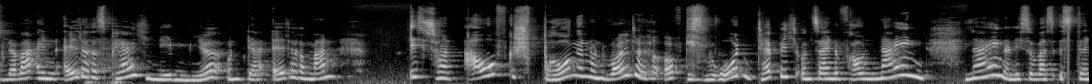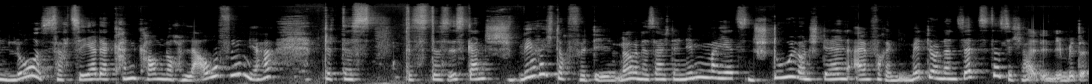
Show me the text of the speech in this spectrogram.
Und da war ein älteres Pärchen neben mir und der ältere Mann ist schon aufgesprungen und wollte auf diesen roten Teppich und seine Frau, nein, nein. Und ich so, was ist denn los? Sagt sie, ja, der kann kaum noch laufen, ja. Das, das, das, ist ganz schwierig doch für den, ne? Und dann sage ich, dann nehmen wir jetzt einen Stuhl und stellen einfach in die Mitte und dann setzt er sich halt in die Mitte.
